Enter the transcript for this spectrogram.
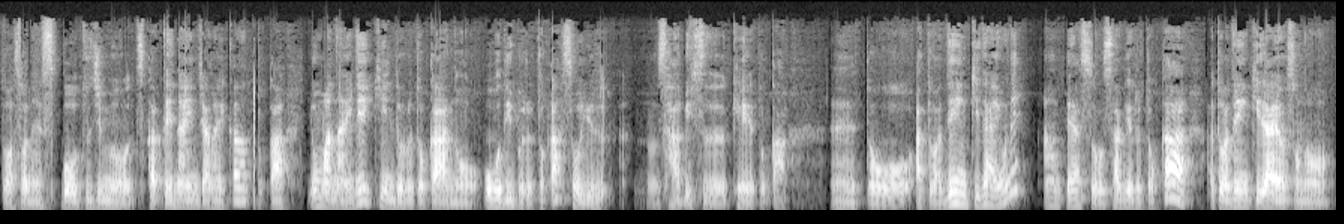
とはその、スポーツジムを使ってないんじゃないかとか、読まないね、Kindle とか、あの、オーディブルとか、そういうサービス系とか、えっ、ー、と、あとは電気代をね、アンペア数を下げるとか、あとは電気代をその、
